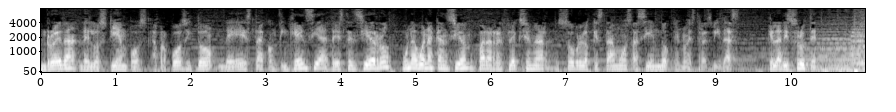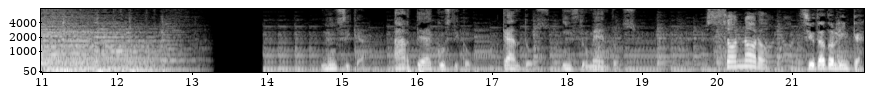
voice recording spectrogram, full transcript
Rueda de los Tiempos. A propósito de esta contingencia, de este encierro, una buena canción para reflexionar sobre lo que estamos haciendo en nuestras vidas. Que la disfruten. Música, arte acústico, cantos, instrumentos. Sonoro. Ciudad Olinca.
